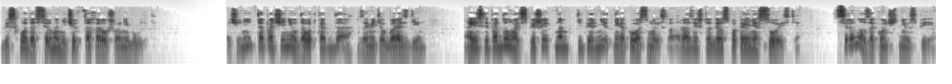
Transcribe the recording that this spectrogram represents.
Без хода все равно ни черта хорошего не будет». «Починить-то починил, да вот когда?» – заметил Бороздин. «А если подумать, спешить нам теперь нет никакого смысла, разве что для успокоения совести. Все равно закончить не успеем».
